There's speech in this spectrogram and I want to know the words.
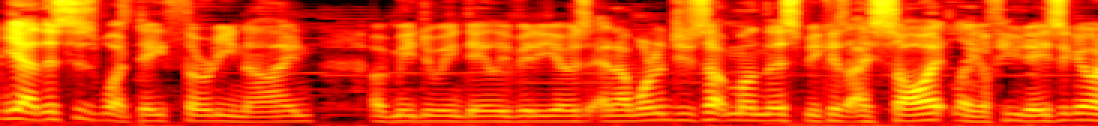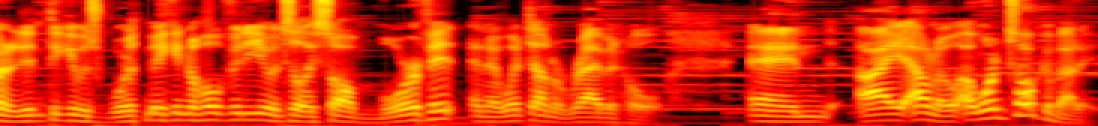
yeah, this is, what, day 39 of me doing daily videos, and I want to do something on this because I saw it, like, a few days ago, and I didn't think it was worth making a whole video until I saw more of it, and I went down a rabbit hole and I, I don't know, I want to talk about it.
